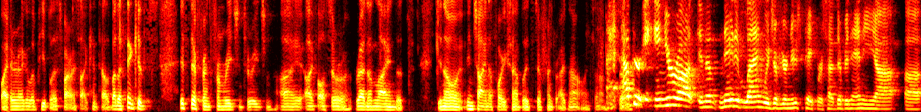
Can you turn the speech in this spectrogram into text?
by regular people as far as I can tell. But I think it's it's different from region to region. I I've also read online that you know in China, for example, it's different right now and so on. So- Have there in your uh, in the native language of your newspapers? Have there been any uh, uh,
